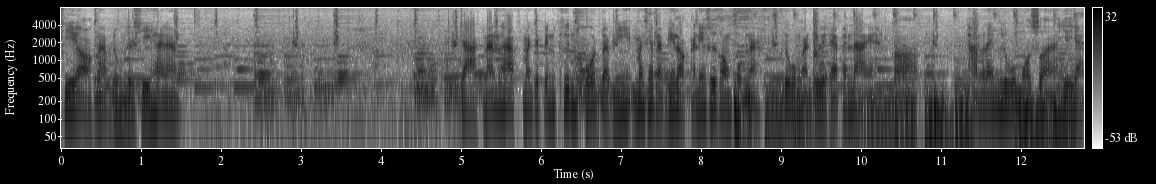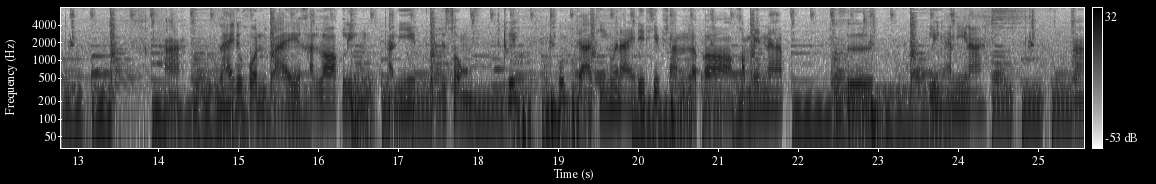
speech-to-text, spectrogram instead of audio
ชี้ออกนะครับเดี๋ยวผมจะชี้ให้นะครับ จากนั้นครับมันจะเป็นขึ้นโค้ดแบบนี้ไม่ใช่แบบนี้หรอกอันนี้คือของผมนะ คือผมอันติเวตแอปแพนด้าไงก็ทำอะไรไม่รู้โมส่วเยอะแยะอะแล้วให้ทุกคนไปคัดลอกลิงก์อันนี้ผมจะส่งทุยผมจะทิ้งไว้ใน description แล้วก็คอมเมนต์นะครับ ก็คือ ลิงก์อันนี้นะอ่า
